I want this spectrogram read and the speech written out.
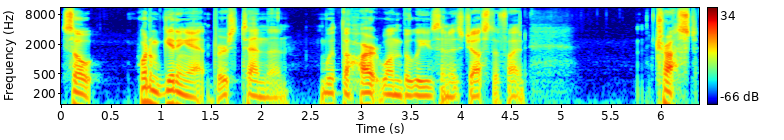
So, what I'm getting at, verse 10 then, with the heart one believes and is justified. Trust.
